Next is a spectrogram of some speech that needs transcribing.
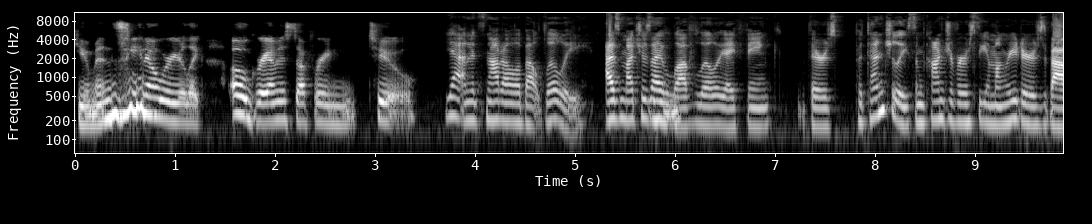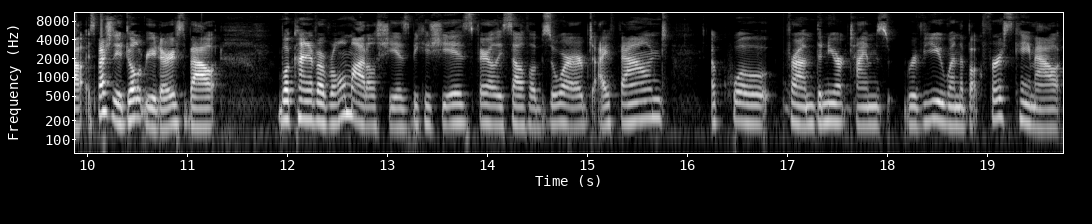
humans you know where you're like oh graham is suffering too yeah, and it's not all about Lily. As much as mm-hmm. I love Lily, I think there's potentially some controversy among readers about, especially adult readers, about what kind of a role model she is because she is fairly self absorbed. I found a quote from the New York Times review when the book first came out,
